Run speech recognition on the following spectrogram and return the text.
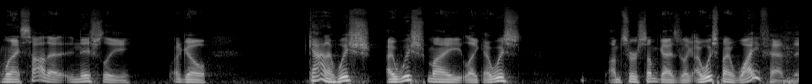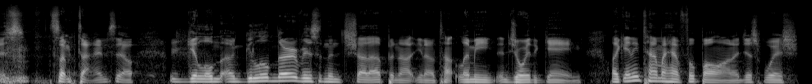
when I saw that initially, I go, God, I wish I wish my like I wish I'm sure some guys are like, I wish my wife had this. Sometimes, you know, you get a little, uh, get a little nervous and then shut up and not, you know, t- let me enjoy the game. Like anytime I have football on, I just wish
